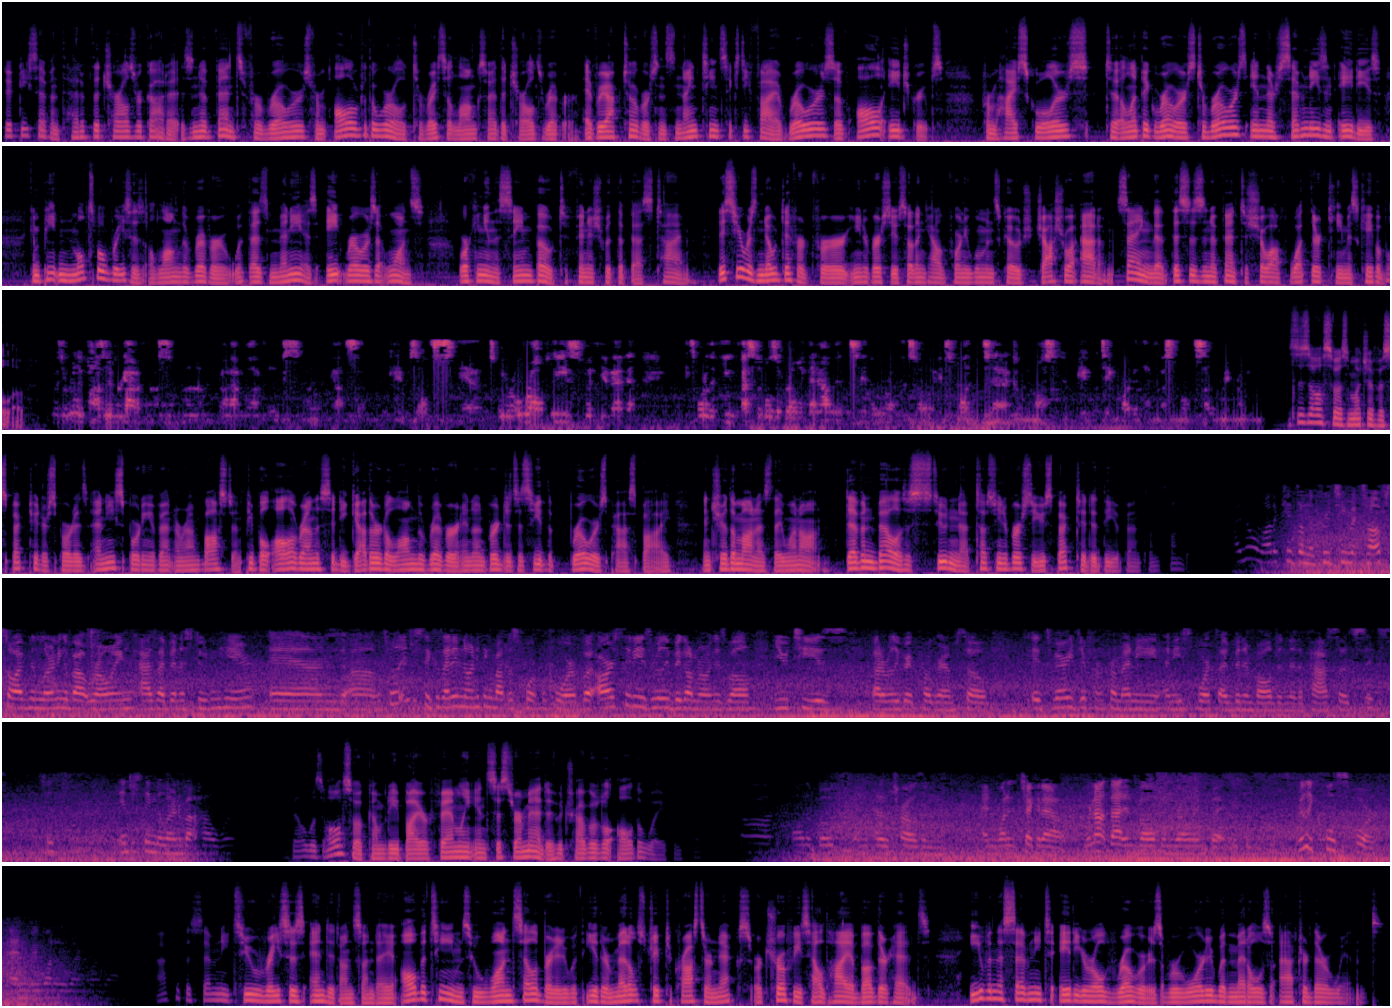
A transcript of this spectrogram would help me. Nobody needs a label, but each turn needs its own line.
The 57th Head of the Charles Regatta is an event for rowers from all over the world to race alongside the Charles River. Every October since 1965, rowers of all age groups, from high schoolers to Olympic rowers to rowers in their 70s and 80s, compete in multiple races along the river with as many as eight rowers at once, working in the same boat to finish with the best time. This year was no different for University of Southern California women's coach Joshua Adams, saying that this is an event to show off what their team is capable of.
It was a really positive regatta for us got a lot of folks uh, got some okay results, and we were overall pleased with the event. It's one of the few festivals of rowing that happens in the world, so it's fun to uh, come to Boston and be able to take part in that festival and celebrate rowing.
This is also as much of a spectator sport as any sporting event around Boston. People all around the city gathered along the river and on bridges to see the rowers pass by and cheer them on as they went on. Devin Bell is a student at Tufts University who spectated the event on Sunday
kids on the crew team at Tufts, so I've been learning about rowing as I've been a student here, and um, it's really interesting because I didn't know anything about the sport before. But our city is really big on rowing as well. UT has got a really great program, so it's very different from any any sports I've been involved in in the past. So it's it's just interesting to learn about how it works.
Belle was also accompanied by her family and sister Amanda, who traveled all the way from Texas.
Saw all the boats on the head of the Charles and, and wanted to check it out. We're not that involved in rowing, but it's a, it's a really cool sport, and we
after the 72 races ended on Sunday, all the teams who won celebrated with either medals draped across their necks or trophies held high above their heads. Even the 70 to 80 year old rowers were rewarded with medals after their wins.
